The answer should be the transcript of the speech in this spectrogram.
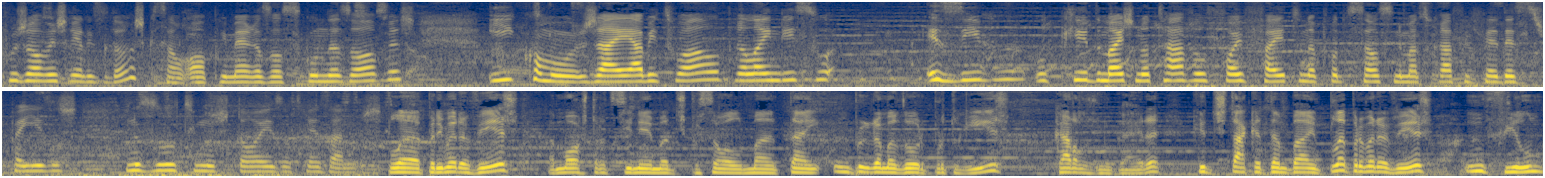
por jovens realizadores, que são ou primeiras ou segundas obras, e como já é habitual, para além disso, exibe o que de mais notável foi feito na produção cinematográfica desses países nos últimos dois ou três anos. Pela primeira vez, a Mostra de Cinema de Expressão Alemã tem um programador português, Carlos Nogueira, que destaca também pela primeira vez um filme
